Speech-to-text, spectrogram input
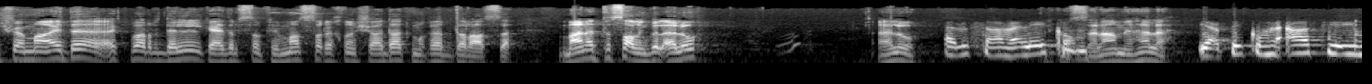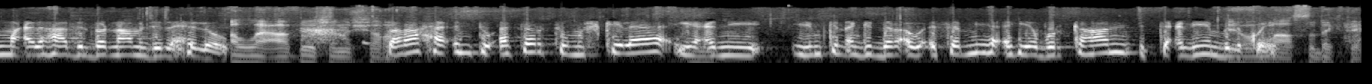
شوي مائده أكبر دليل قاعد يدرسون في مصر ياخذون شهادات من غير دراسة. معنا اتصال نقول ألو؟ ألو. ألو السلام عليكم. السلام يا هلا. يعطيكم العافية يما على هذا البرنامج الحلو. الله يعافيك من الشرف صراحة أنتم أثرتوا مشكلة يعني يمكن أقدر أو أسميها هي بركان التعليم بالكويت والله صدقتي.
